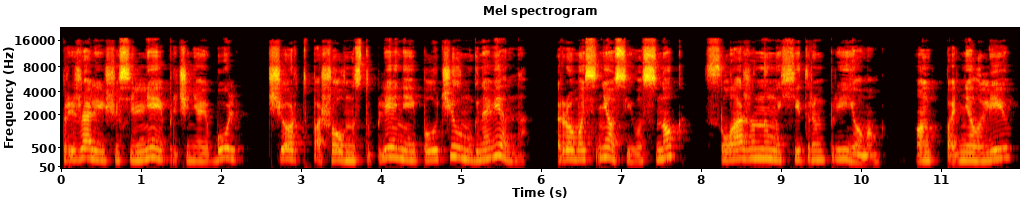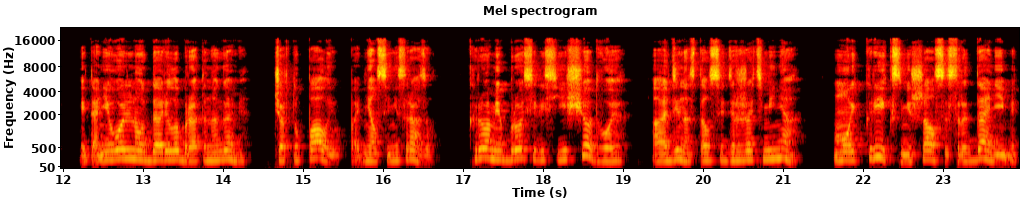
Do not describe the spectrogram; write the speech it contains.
прижали еще сильнее, причиняя боль. Черт пошел в наступление и получил мгновенно. Рома снес его с ног слаженным и хитрым приемом. Он поднял Лию, и та невольно ударила брата ногами. Черт упал и поднялся не сразу. Кроме бросились еще двое, а один остался держать меня. Мой крик смешался с рыданиями,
